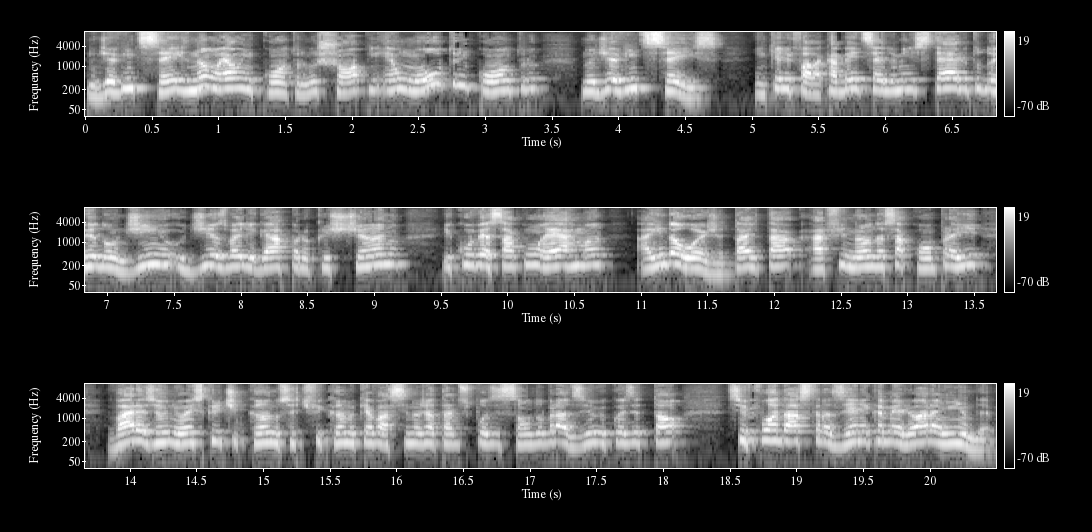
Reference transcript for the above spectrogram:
no dia 26, não é um encontro no shopping, é um outro encontro no dia 26 em que ele fala: acabei de sair do ministério, tudo redondinho, o Dias vai ligar para o Cristiano e conversar com o Herman ainda hoje, tá? Ele está afinando essa compra aí, várias reuniões criticando, certificando que a vacina já está à disposição do Brasil e coisa e tal. Se for da AstraZeneca, melhor ainda.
